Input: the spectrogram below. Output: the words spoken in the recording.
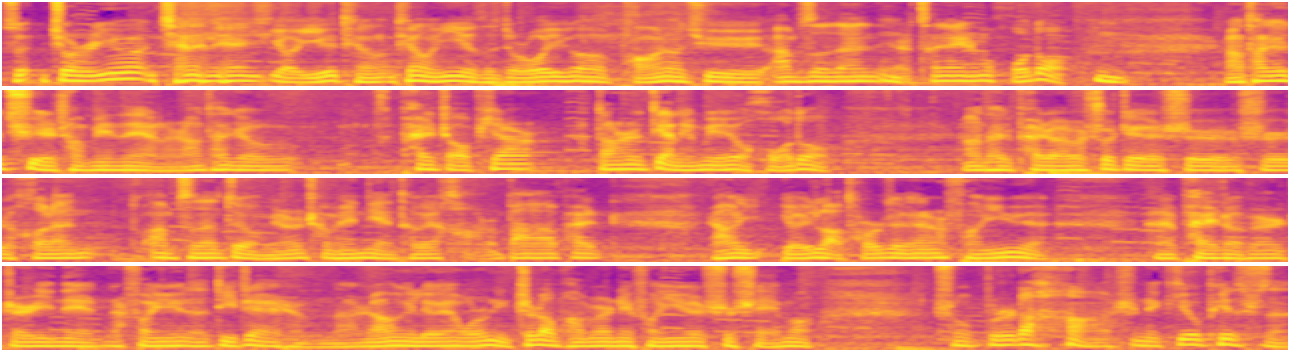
所以就是因为前两天有一个挺挺有意思，就是我一个朋友去阿姆斯特丹参加一什么活动，嗯，然后他就去这唱片店了，然后他就拍照片儿，当时店里面也有活动。然后他就拍照说这个是是荷兰阿姆斯特丹最有名的唱片店，特别好，叭叭拍。然后有一老头就在那儿放音乐，还拍照片，这是一那那放音乐的 DJ 什么的。然后给留言我说你知道旁边那放音乐是谁吗？说不知道，是那 Gil Peterson。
